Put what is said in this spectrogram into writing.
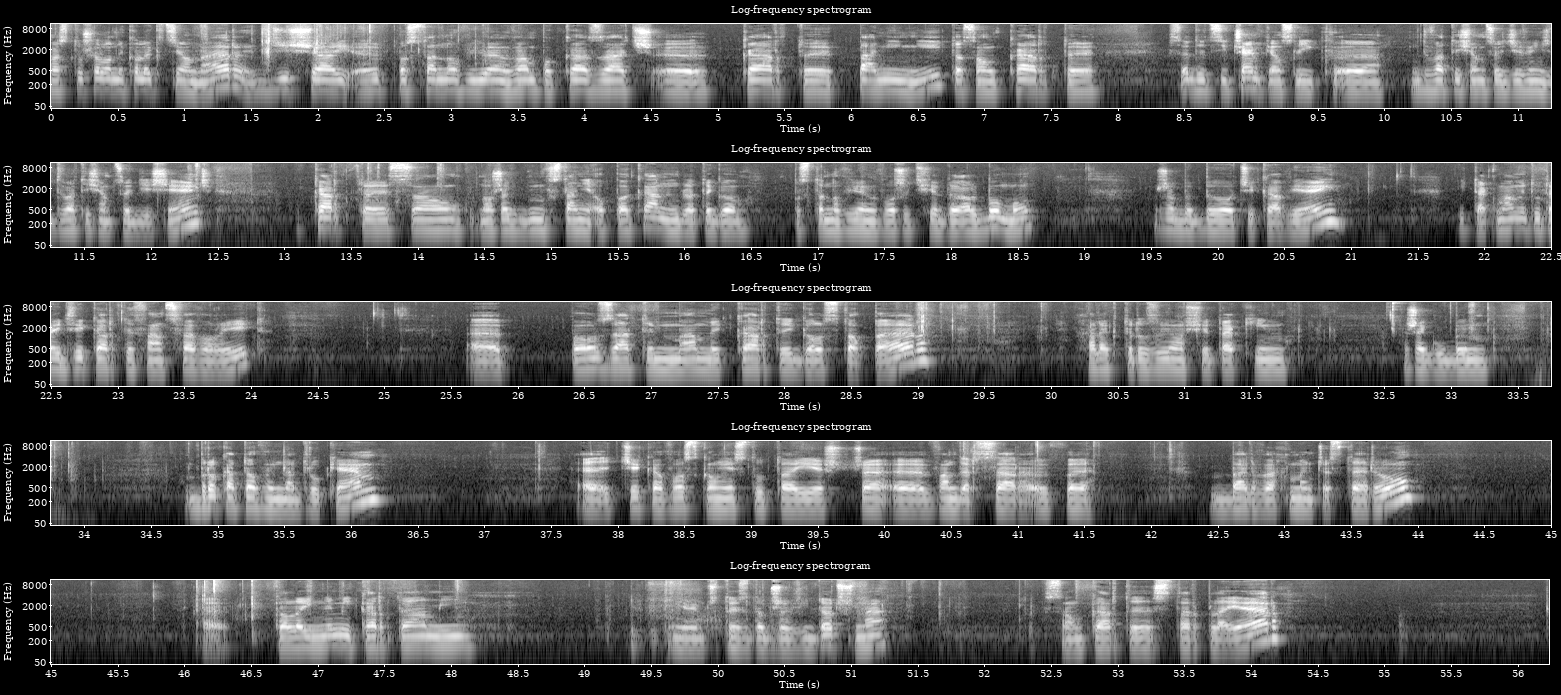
Was tu szalony kolekcjoner. Dzisiaj e, postanowiłem Wam pokazać e, karty Panini. To są karty z edycji Champions League 2009-2010. Karty są, no rzekłbym, w stanie opłakanym, dlatego postanowiłem włożyć je do albumu, żeby było ciekawiej. I tak, mamy tutaj dwie karty Fans Favorite. Poza tym mamy karty Goalstopper. Charakteryzują się takim, rzekłbym, brokatowym nadrukiem. E, ciekawostką jest tutaj jeszcze e, Van der Sar w barwach Manchesteru. Kolejnymi kartami, nie wiem czy to jest dobrze widoczne, są karty Star Player.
